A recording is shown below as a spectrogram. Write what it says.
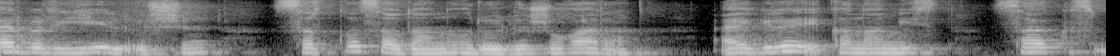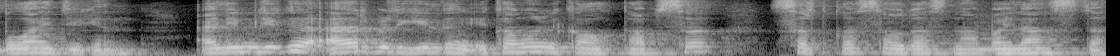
Әрбір ел үшін сыртқы сауданың рөлі жоғары. Әйгілі экономист сакс былай деген әлемдегі әрбір елдің экономикалық табысы сыртқы саудасына байланысты.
